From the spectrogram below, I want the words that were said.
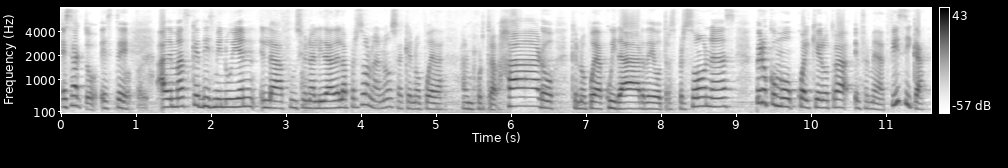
exacto, este, Notorio. además que disminuyen la funcionalidad de la persona, ¿no? O sea, que no pueda a lo mejor trabajar o que no pueda cuidar de otras personas, pero como cualquier otra enfermedad física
